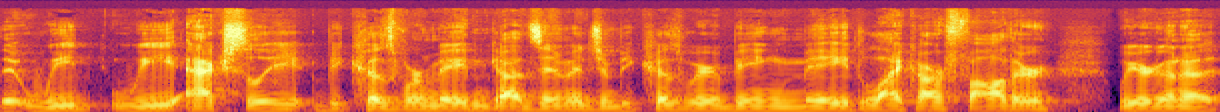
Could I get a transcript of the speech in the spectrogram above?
That we, we actually, because we're made in God's image and because we're being made like our Father, we are going to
